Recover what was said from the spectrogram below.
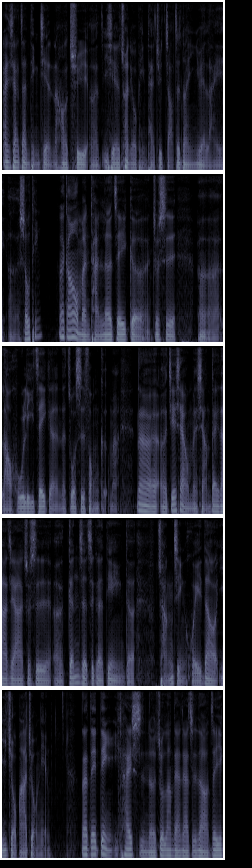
按下暂停键，然后去呃一些串流平台去找这段音乐来呃收听。那刚刚我们谈了这个，就是。呃，老狐狸这个人的做事风格嘛，那呃，接下来我们想带大家就是呃，跟着这个电影的场景回到一九八九年。那这电影一开始呢，就让大家知道这一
